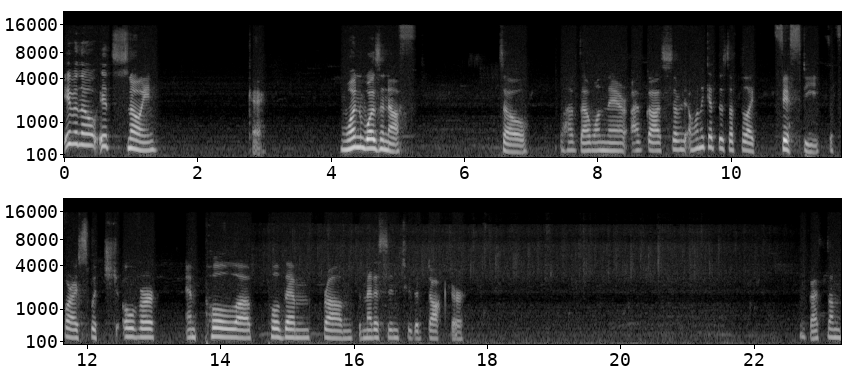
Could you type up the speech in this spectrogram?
Even though it's snowing. Okay. One was enough. So, we'll have that one there. I've got 70. I want to get this up to like 50 before I switch over and pull uh, pull them from the medicine to the doctor. Got some.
